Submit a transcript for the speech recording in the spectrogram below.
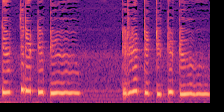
Do do do do do. Do do do do do do.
